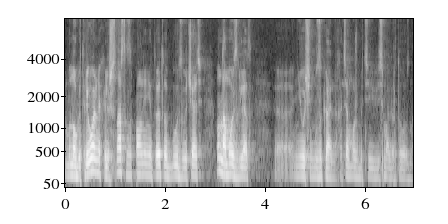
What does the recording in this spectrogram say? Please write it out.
много триольных или шестнадцатых заполнений, то это будет звучать, ну, на мой взгляд, э, не очень музыкально, хотя, может быть, и весьма виртуозно.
